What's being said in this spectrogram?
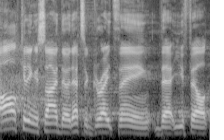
all kidding aside, though, that's a great thing that you felt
